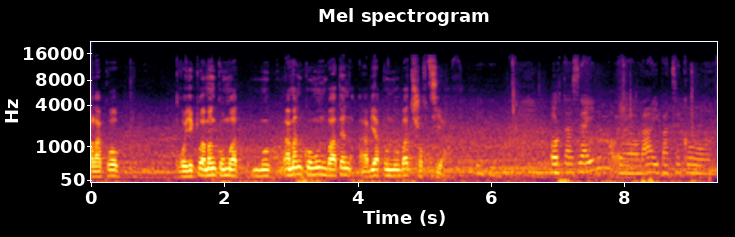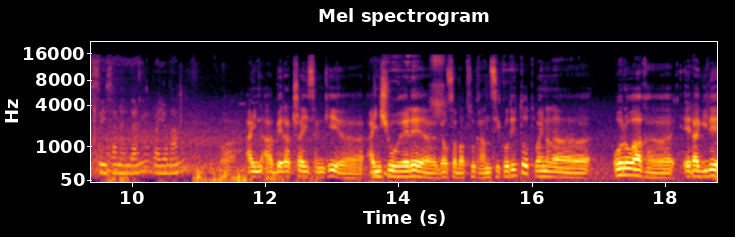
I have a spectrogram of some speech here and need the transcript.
alako proiektu aman komun baten abiapundu bat sortzia. Mhm. Hortaz gain, hola, ipatzeko ze izanen den, bai honan? Ba, hain aberatsa izanki, uh, hain ere uh, gauza batzuk antziko ditut, baina uh, oroak uh, eragile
